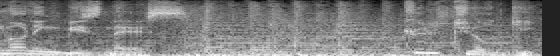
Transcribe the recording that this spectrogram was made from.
Morning Business. Culture Geek.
